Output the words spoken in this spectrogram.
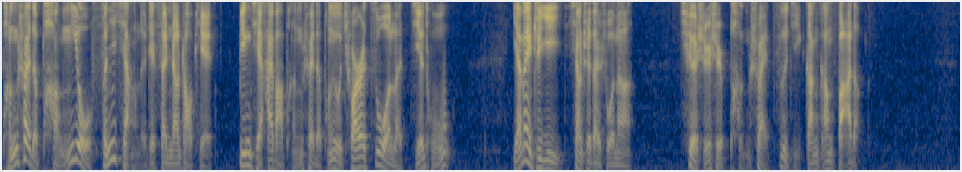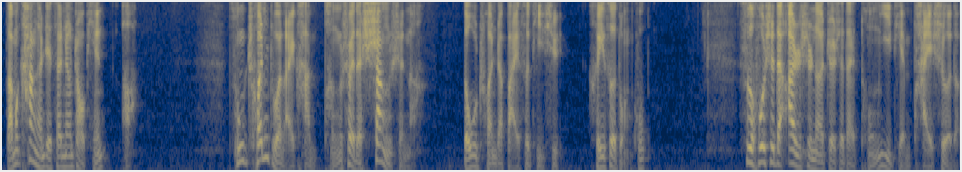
彭帅的朋友分享了这三张照片，并且还把彭帅的朋友圈做了截图。言外之意像是在说呢，确实是彭帅自己刚刚发的。咱们看看这三张照片啊，从穿着来看，彭帅的上身呢都穿着白色 T 恤、黑色短裤，似乎是在暗示呢这是在同一天拍摄的。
